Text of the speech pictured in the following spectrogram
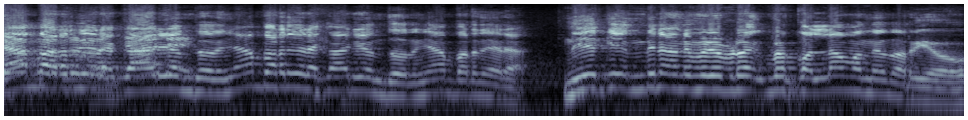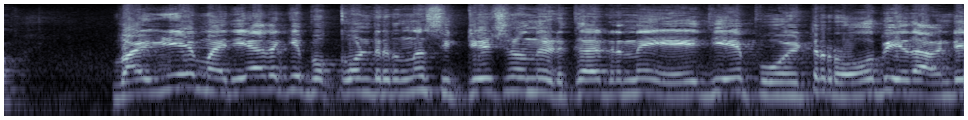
ഞാൻ പറഞ്ഞുതരാം കാര്യം എന്തോ ഞാൻ പറഞ്ഞുതരാം കാര്യം എന്തോന്ന്? ഞാൻ പറഞ്ഞുതരാം. നീയൊക്കെ എന്തിനാണ് ഇവിടെ ഇവിടെ ഇവിടെ കൊല്ലാൻ വന്നതെന്ന് അറിയോ വഴിയെ മര്യാദയ്ക്ക് പൊക്കോണ്ടിരുന്ന സിറ്റുവേഷൻ ഒന്നും എടുക്കാതിരുന്ന എ ജിയെ പോയിട്ട് റോബ് ചെയ്ത് അവന്റെ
